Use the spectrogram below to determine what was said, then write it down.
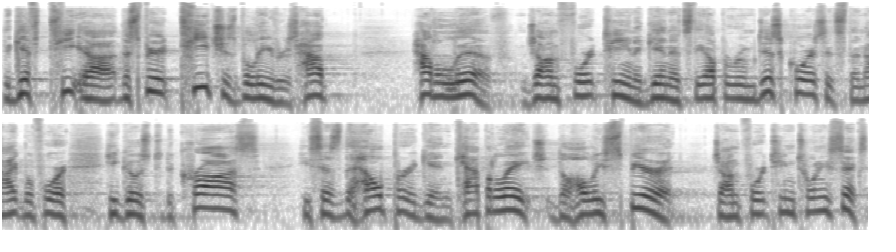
The gift, te- uh, the Spirit teaches believers how, how to live. John 14, again, it's the upper room discourse. It's the night before he goes to the cross. He says, the Helper again, capital H, the Holy Spirit. John 14, 26,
